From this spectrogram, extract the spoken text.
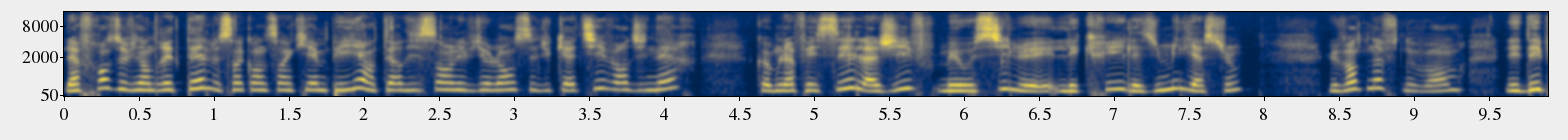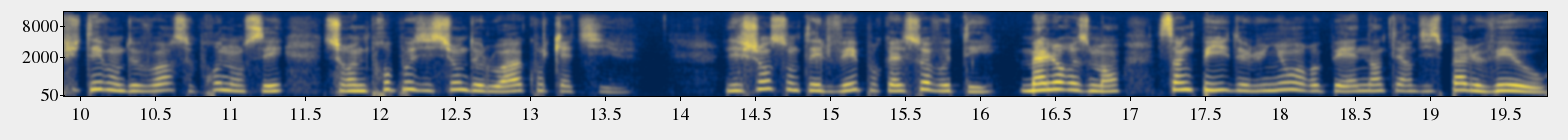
La France deviendrait-elle le 55e pays interdisant les violences éducatives ordinaires, comme la fessée, la gifle, mais aussi les cris, les humiliations le 29 novembre, les députés vont devoir se prononcer sur une proposition de loi complicative. Les chances sont élevées pour qu'elle soit votée. Malheureusement, cinq pays de l'Union européenne n'interdisent pas le VEO.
